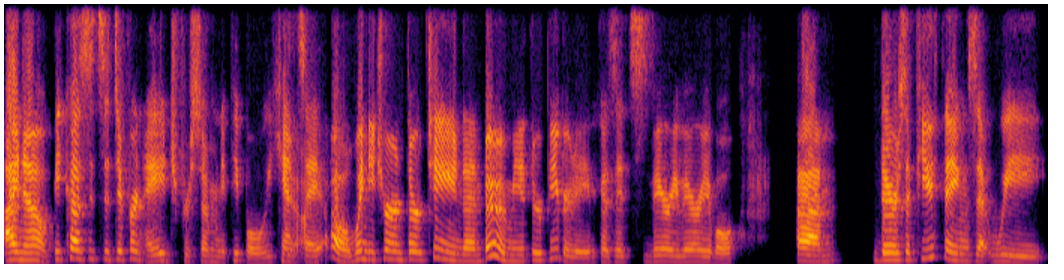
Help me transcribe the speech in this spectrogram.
I know because it's a different age for so many people. You can't yeah. say, "Oh, when you turn 13, then boom, you're through puberty," because it's very variable. Um, there's a few things that we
